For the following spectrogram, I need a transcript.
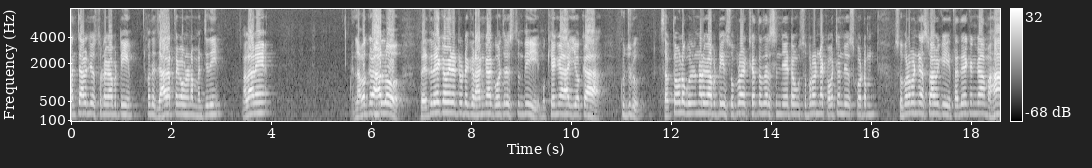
సంచారం చేస్తున్నాడు కాబట్టి కొంత జాగ్రత్తగా ఉండడం మంచిది. అలానే నవగ్రహాల్లో వ్యతిరేకమైనటువంటి గ్రహంగా గోచరిస్తుంది ముఖ్యంగా ఈ యొక్క కుజుడు. సప్తంలో కుజుడున్నాడు కాబట్టి శుభ్రక్షేత్ర దర్శనం చేయటం సుబ్రహ్మణ్య కవచం చేసుకోవటం సుబ్రహ్మణ్య స్వామికి తదేకంగా మహా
